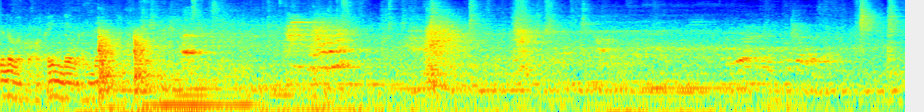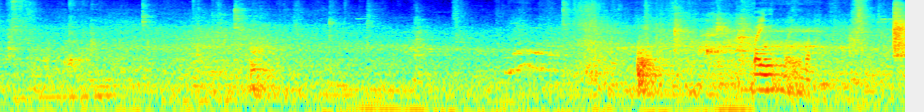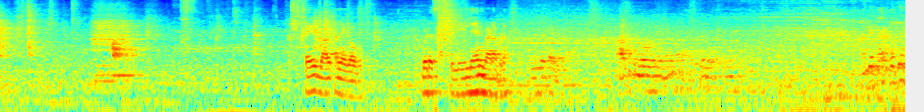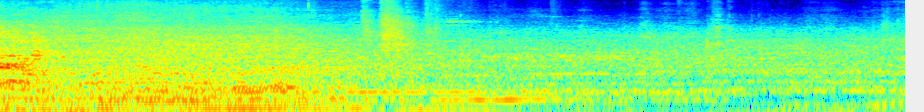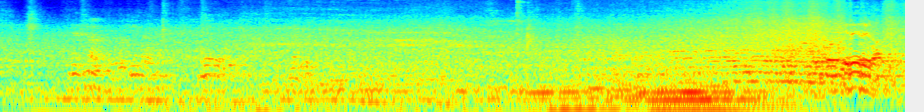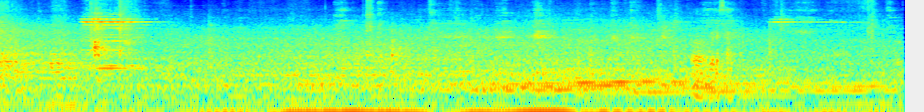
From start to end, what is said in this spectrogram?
كده بقى قارحين ده وقارحين ده bánh bánh bánh ಬಾ ಸ್ಟ್ರೈಟ್ ಬಾಲ್ಕನಿಗೆ ಹೋಗು ಬಿಡು ಸಾಕಿಲ್ಲ ಇಲ್ಲೇನು ಬೇಡ ಬಿಡು ಇರು regresar.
